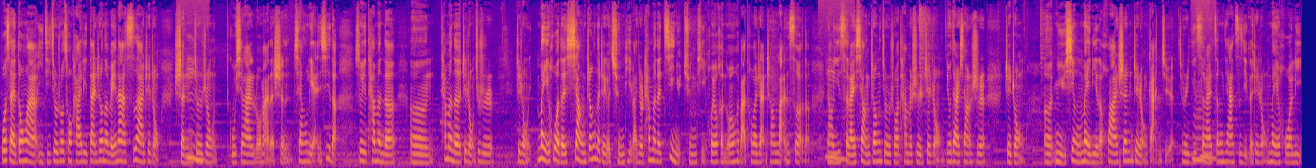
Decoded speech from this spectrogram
波塞冬啊，以及就是说从海里诞生的维纳斯啊这种神，就是嗯这种古希腊、罗马的神相联系的，所以他们的嗯，他们的这种就是这种魅惑的象征的这个群体吧，就是他们的妓女群体，会有很多人会把头发染成蓝色的，然后以此来象征，就是说他们是这种有点像是这种。呃，女性魅力的化身，这种感觉，就是以此来增加自己的这种魅惑力。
